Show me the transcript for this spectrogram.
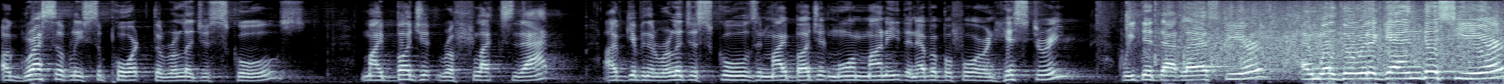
aggressively support the religious schools. My budget reflects that. I've given the religious schools in my budget more money than ever before in history. We did that last year, and we'll do it again this year.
